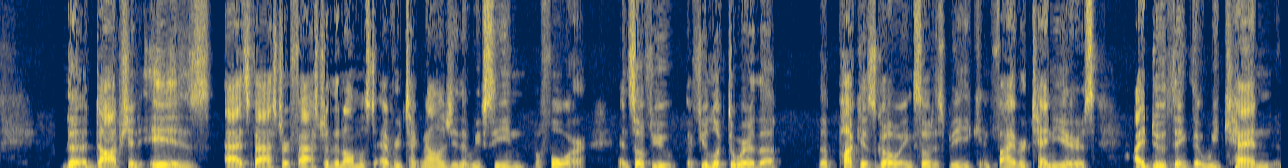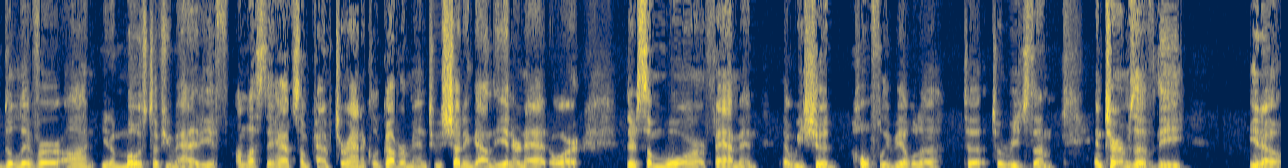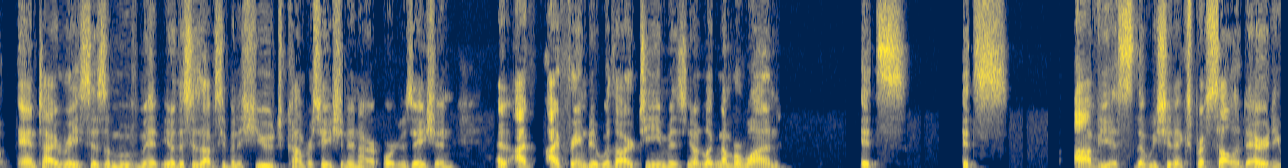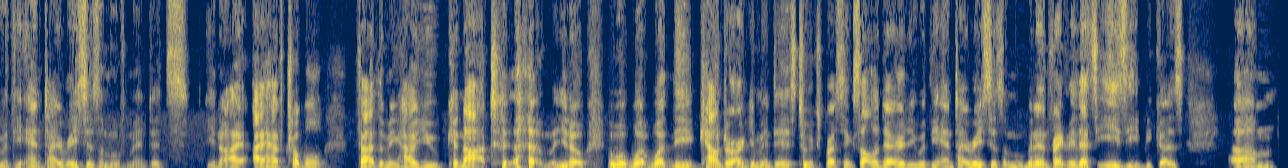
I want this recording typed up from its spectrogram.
the adoption is as fast or faster than almost every technology that we've seen before. And so if you if you look to where the the puck is going, so to speak, in five or ten years, I do think that we can deliver on you know most of humanity, if unless they have some kind of tyrannical government who's shutting down the internet or there's some war or famine, that we should hopefully be able to to to reach them. In terms of the you know anti-racism movement, you know this has obviously been a huge conversation in our organization, and I I framed it with our team as you know look number one, it's it's obvious that we should express solidarity with the anti-racism movement. It's you know, I, I have trouble fathoming how you cannot, you know, what, what, what the counter argument is to expressing solidarity with the anti-racism movement. And frankly, that's easy because, um,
